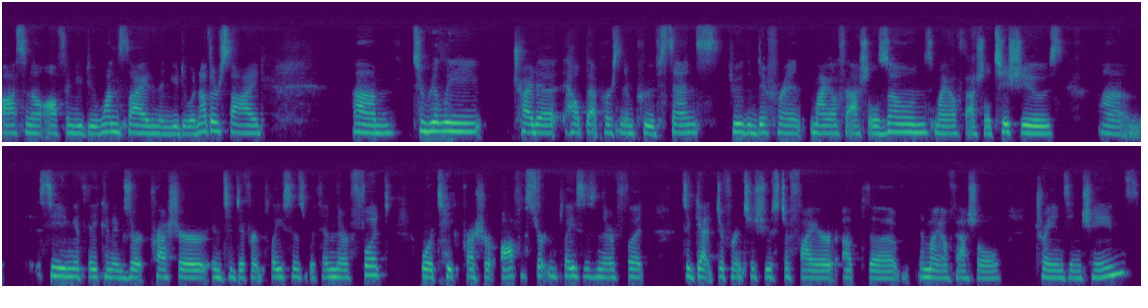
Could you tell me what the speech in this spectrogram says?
asana often you do one side and then you do another side um, to really try to help that person improve sense through the different myofascial zones myofascial tissues um, seeing if they can exert pressure into different places within their foot or take pressure off of certain places in their foot to get different tissues to fire up the, the myofascial trains and chains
